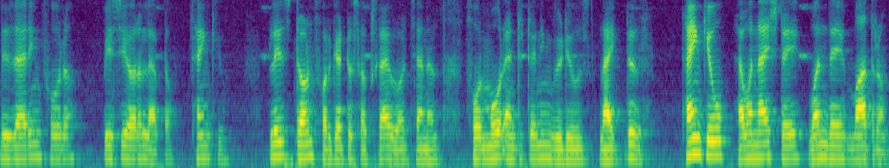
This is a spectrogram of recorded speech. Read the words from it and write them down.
desiring for a PC or a laptop. Thank you. Please don't forget to subscribe our channel for more entertaining videos like this. Thank you. Have a nice day. Vande Matram.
